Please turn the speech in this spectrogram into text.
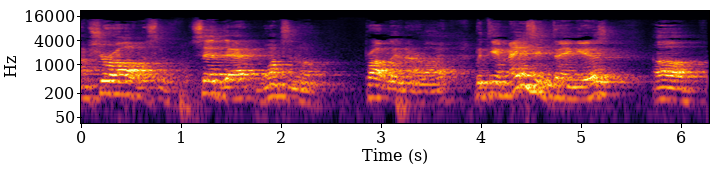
I'm sure all of us have said that once in a, probably in our life. But the amazing thing is, uh,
